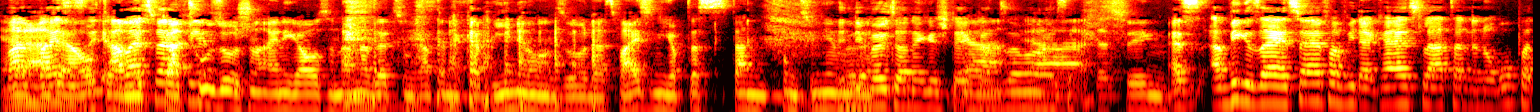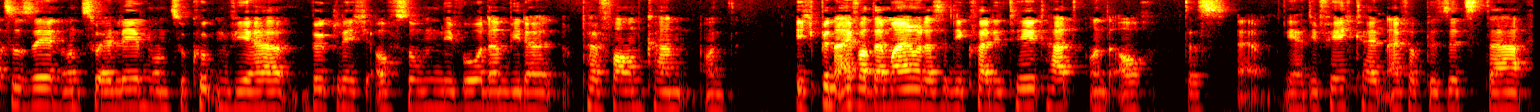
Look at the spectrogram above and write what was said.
man ja, weiß es nicht. Aber es wäre Gattuso schon einige Auseinandersetzungen gehabt in der Kabine und so. Das weiß ich nicht, ob das dann funktionieren in würde. In die Mülltonne gesteckt ja, und so. Ja, deswegen. Es, wie gesagt, es wäre einfach wieder geil, Slatan in Europa zu sehen und zu erleben und zu gucken, wie er wirklich auf so einem Niveau dann wieder performen kann. Und ich bin einfach der Meinung, dass er die Qualität hat und auch das, äh, ja, die Fähigkeiten einfach besitzt, da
